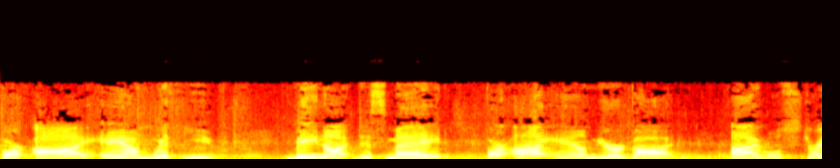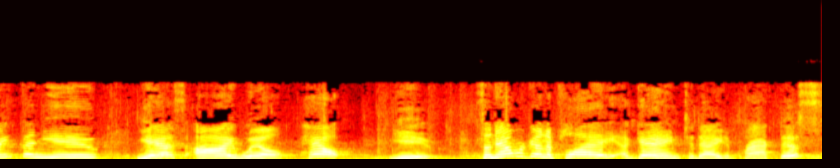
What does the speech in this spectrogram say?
for I am with you. Be not dismayed, for I am your God. I will strengthen you. Yes, I will help you. So now we're going to play a game today to practice.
